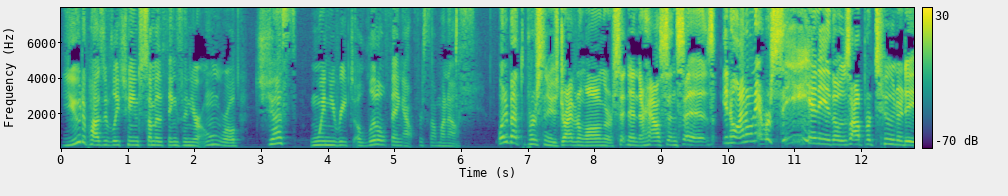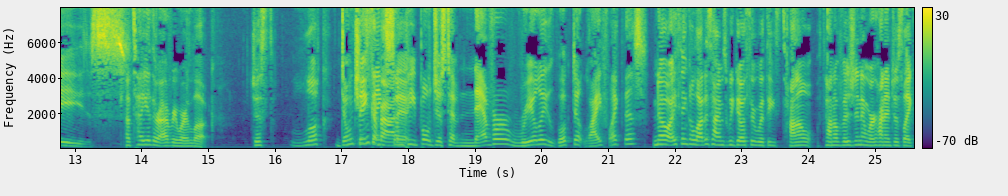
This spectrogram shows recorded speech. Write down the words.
you to positively change some of the things in your own world just when you reach a little thing out for someone else. What about the person who's driving along or sitting in their house and says, you know, I don't ever see any of those opportunities? I'll tell you they're everywhere. Look. Just look. Don't you think, think, about some it. people just have never really looked at life like this? No, I think a lot of times we go through with these tunnel tunnel vision, and we're kind of just like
